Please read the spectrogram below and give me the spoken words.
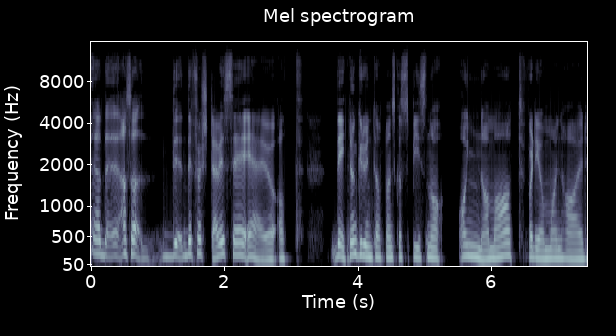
Ja, det, altså, det, det første jeg vil si, er jo at det er ikke noen grunn til at man skal spise noe annen mat fordi om man har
